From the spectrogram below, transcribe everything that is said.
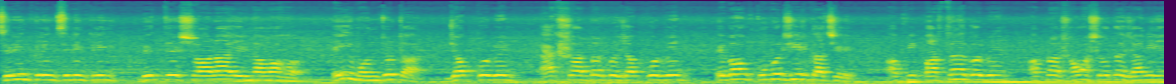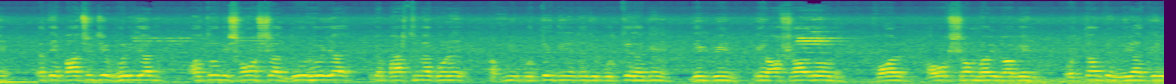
শ্রীং ক্লিং শ্রীং ক্লিং বৃত্তেশ্বরায় নমঃ। এই মন্ত্রটা জপ করবেন, একশো আটবার করে জপ করবেন এবং কুবরজির কাছে আপনি প্রার্থনা করবেন, আপনার সমস্যা কথা জানিয়ে যাতে পাঁচুর্যে ভরে যান, অর্থনৈতিক সমস্যা দূর হয়ে যায়, এটা প্রার্থনা করে আপনি প্রত্যেক দিন এটা যদি করতে থাকেন, দেখবেন এর অসাধারণ ফল অবশ্যম্ভাবী পাবেন। অত্যন্ত মিরাকেল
